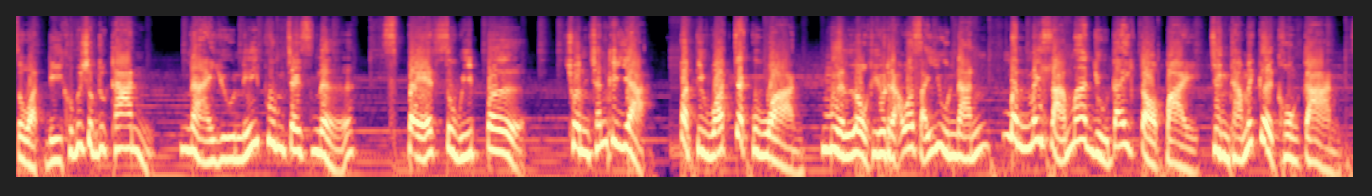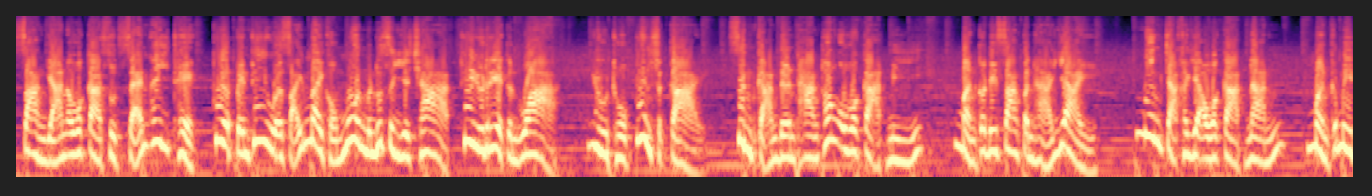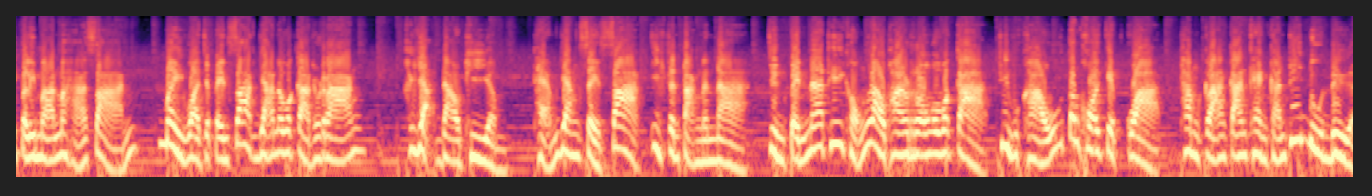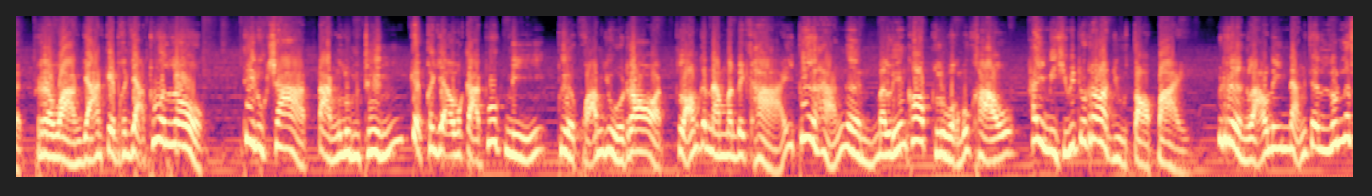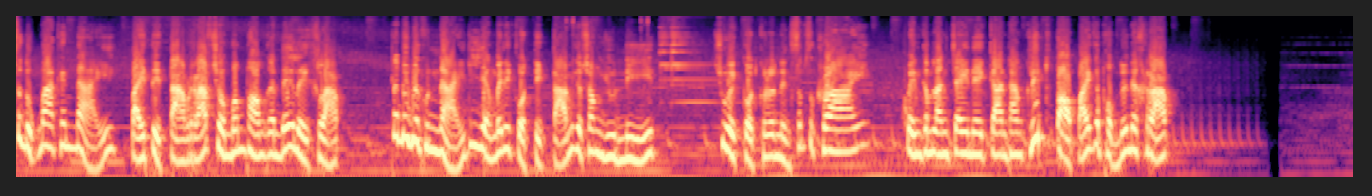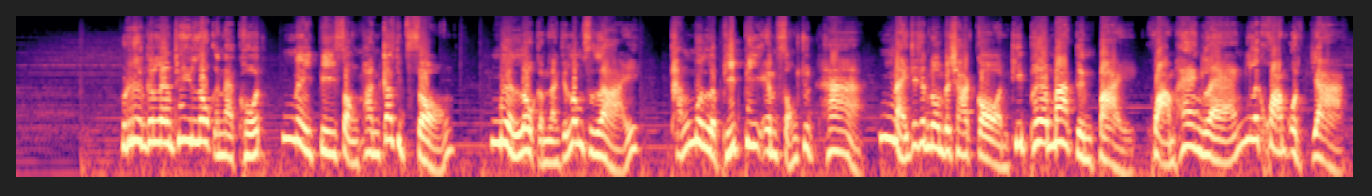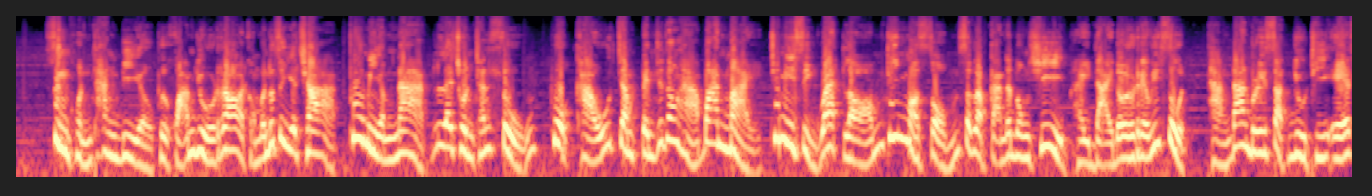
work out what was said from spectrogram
สวัสดีคุณผู้ชมทุกท่าน นายยูนี้ภูมิใจเสนอ Space Sweeper ชนชั้นขยะ ปฏิวัติจักรวาล เมื่อโลกที่เราอาศัยอยู่นั้น มันไม่สามารถอยู่ได้อีกต่อไป จึงทำให้เกิดโครงการ สร้างยานอวกาศสุดแสนไฮเทค เพื่อเป็นที่อยู่อาศัยใหม่ของมวลมนุษยชาติที่เรียกกันว่ายูโทเปียนสกายซึ่งการเดินทางท่องอวกาศนี้ มันก็ได้สร้างปัญหาใหญ่ เนื่องจากขยะอวกาศนั้น มันก็มีปริมาณมหาศาล ไม่ว่าจะเป็นซากยานอวกาศร้าง ขยะดาวเทียม แถมยังเศษซากอีกต่างๆ นานา จึงเป็นหน้าที่ของเหล่าพานโรงอวกาศ ที่พวกเขาต้องคอยเก็บกวาดทำกลางการแข่งขันที่ดุเดือด ระหว่างยานเก็บขยะทั่วโลก ที่ทุกชาติต่างลุมถึงเก็บขยะอวกาศพวกนี้ เพื่อความอยู่รอด พร้อมกันนำมันไปขาย เพื่อหาเงินมาเลี้ยงครอบครัวของพวกเขา ให้มีชีวิตรอดอยู่ต่อไป เรื่องราวในหนังจะลุ้นและสนุกมากแค่ไหน ไปติดตามรับชมพร้อม ๆ กันได้เลยครับถ้าเพื่อนๆคนไหนที่ยังไม่ได้กดติดตามให้กับช่องยูนิตช่วยกดคนละหนึ่ง Subscribe เป็นกำลังใจในการทำคลิปต่อไปกับผมด้วยนะครับ เรื่องก็เริ่มที่โลกอนาคตในปี 2092 เมื่อโลกกำลังจะล่มสลาย ทั้งมลพิษ PM 2.5 ไหนจะจำนวนประชากรที่เพิ่มมากเกินไป ความแห้งแล้งและความอดอยาก ซึ่งหนทางเดียวเพื่อความอยู่รอดของมนุษยชาติ ผู้มีอำนาจและชนชั้นสูง พวกเขาจำเป็นจะต้องหาบ้านใหม่ ที่มีสิ่งแวดล้อมที่เหมาะสมสำหรับการดำรงชีพให้ได้โดยเร็วที่สุด ทางด้านบริษัท UTS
